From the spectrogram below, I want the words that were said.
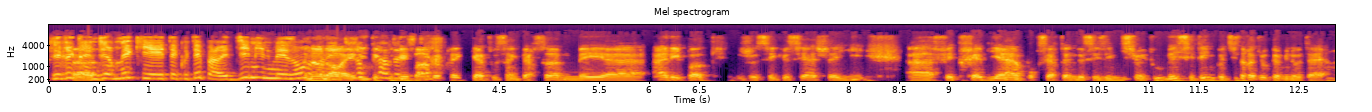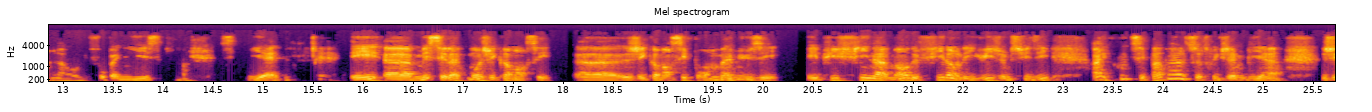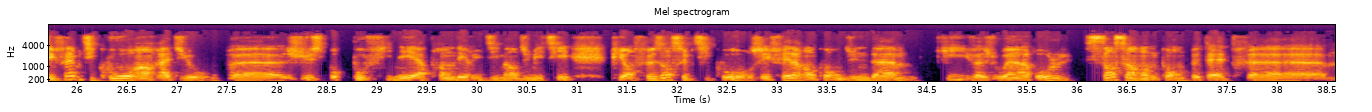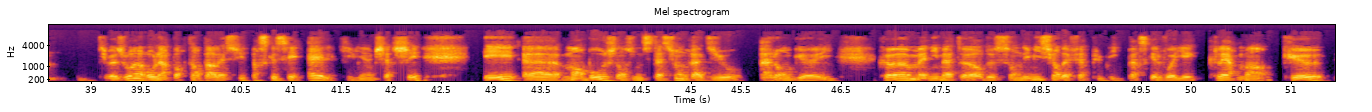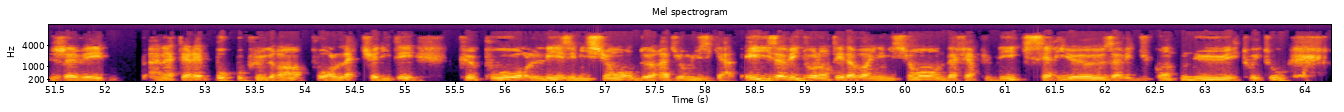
j'ai cru que tu allais me dire, mais qui est écouté par les 10 000 maisons. Non, non, elle est écoutée par à peu près 4 ou 5 personnes, mais euh, à l'époque, je sais que CHAI a fait très bien pour certaines de ses émissions et tout, mais c'était une petite radio communautaire. Alors, il faut pas nier ce qui, ce qui est. Et euh, mais c'est là que moi j'ai commencé. Euh, j'ai commencé pour m'amuser. Et puis finalement, de fil en aiguille, je me suis dit, ah écoute, c'est pas mal ce truc, j'aime bien. J'ai fait un petit cours en radio, euh, juste pour peaufiner, apprendre les rudiments du métier. Puis en faisant ce petit cours, j'ai fait la rencontre d'une dame qui va jouer un rôle, sans s'en rendre compte peut-être, euh, qui va jouer un rôle important par la suite, parce que c'est elle qui vient me chercher et euh, m'embauche dans une station de radio à Longueuil comme animateur de son émission d'affaires publiques parce qu'elle voyait clairement que j'avais un intérêt beaucoup plus grand pour l'actualité que pour les émissions de radio musicale. Et ils avaient une volonté d'avoir une émission d'affaires publiques sérieuse avec du contenu et tout et tout.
